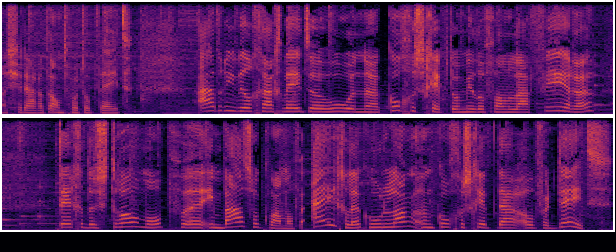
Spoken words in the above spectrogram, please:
als je daar het antwoord op weet. Adrie wil graag weten hoe een koggenschip door middel van laveren tegen de stroom op in Basel kwam. Of eigenlijk hoe lang een koggenschip daarover deed.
